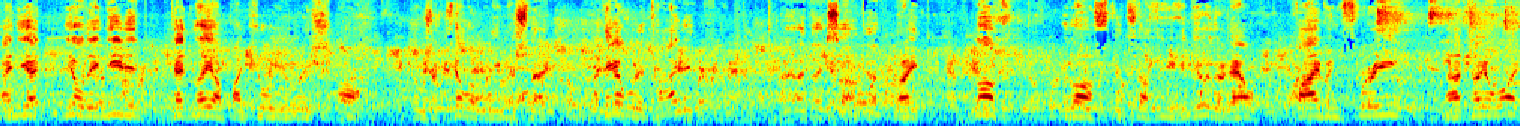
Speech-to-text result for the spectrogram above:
and yet, you know, they needed that layup by Julian Reese. Oh, it was a killer when he missed that. I think I would have tied it. I, I think so, yeah. Right. Look, we lost. It's nothing you can do. They're now five and three. And I'll tell you what,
